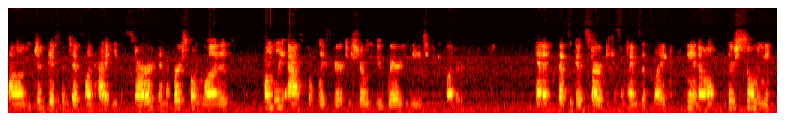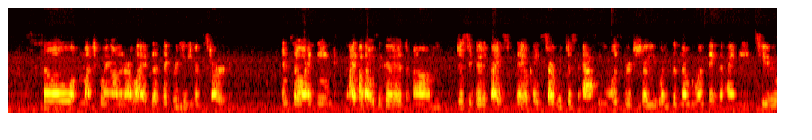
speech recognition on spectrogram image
um, just give some tips on how to even start. And the first one was humbly ask the Holy Spirit to show you where you need to declutter. And it, that's a good start because sometimes it's like, you know, there's so many, so much going on in our lives. that's like, where do you even start? And so I think I thought that was a good, um, just a good advice to say, okay, start with just asking the Holy Spirit to show you what is the number one thing that I need to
